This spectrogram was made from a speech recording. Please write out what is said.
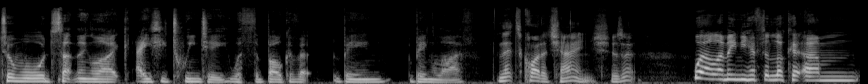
towards something like 80 20, with the bulk of it being being live. And that's quite a change, is it? Well, I mean, you have to look at. Um,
